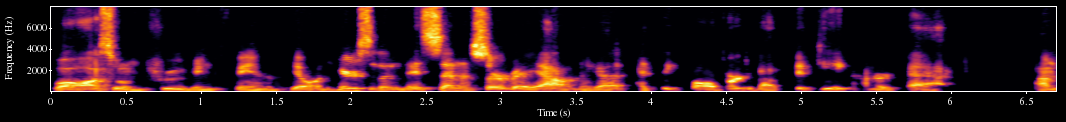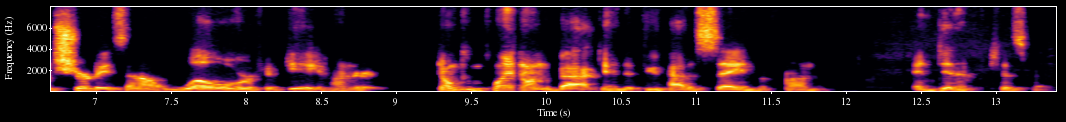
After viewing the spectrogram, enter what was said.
while also improving fan appeal. And here's the thing: they sent a survey out, and they got, I think, ballpark about 5,800 back. I'm sure they sent out well over 5,800. Don't complain on the back end if you had a say in the front and didn't participate.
